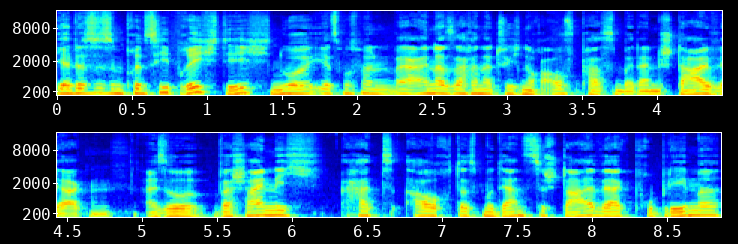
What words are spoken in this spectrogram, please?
Ja, das ist im Prinzip richtig. Nur jetzt muss man bei einer Sache natürlich noch aufpassen, bei deinen Stahlwerken. Also wahrscheinlich hat auch das modernste Stahlwerk Probleme,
